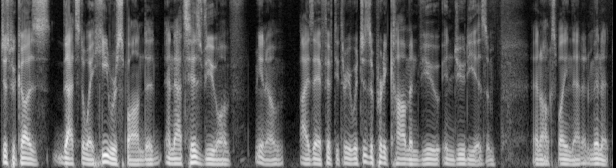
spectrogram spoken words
just because that's the way he responded and that's his view of, you know, Isaiah 53, which is a pretty common view in Judaism. And I'll explain that in a minute.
